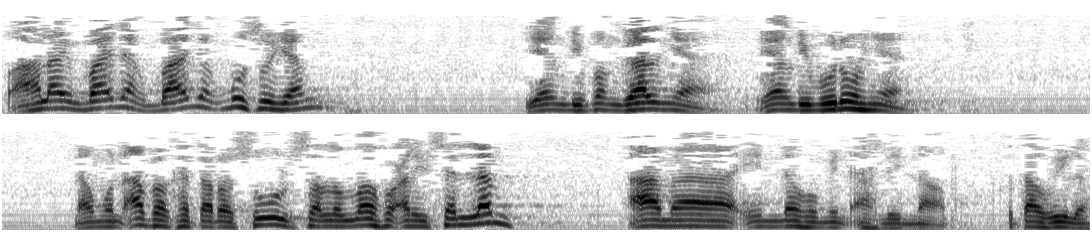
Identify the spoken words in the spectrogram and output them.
pahala yang banyak, banyak musuh yang yang dipenggalnya, yang dibunuhnya. Namun apa kata Rasul sallallahu alaihi wasallam? Ama innahu min ahli nar. Ketahuilah,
